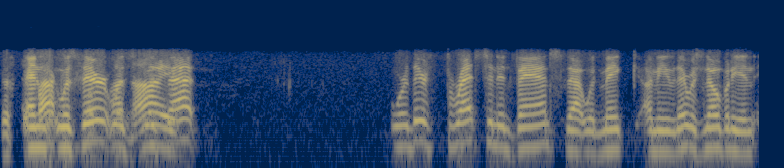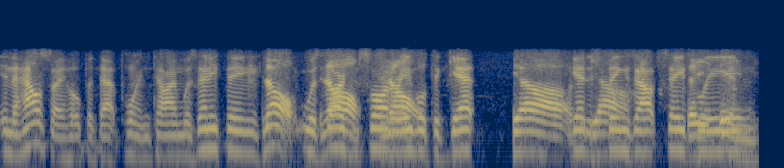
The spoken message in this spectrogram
The And was there was was that were there threats in advance that would make I mean there was nobody in, in the house I hope at that point in time was anything No, was no, Sergeant Slaughter no. able to get yeah, get his yeah. things out safely they, and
